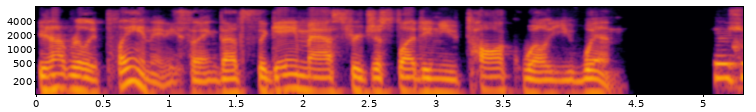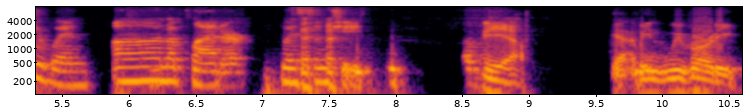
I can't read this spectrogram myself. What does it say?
you're not really playing anything. That's the game master just letting you talk while you win. Here's your win on a platter with some cheese. Yeah. Yeah, I mean, we've already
